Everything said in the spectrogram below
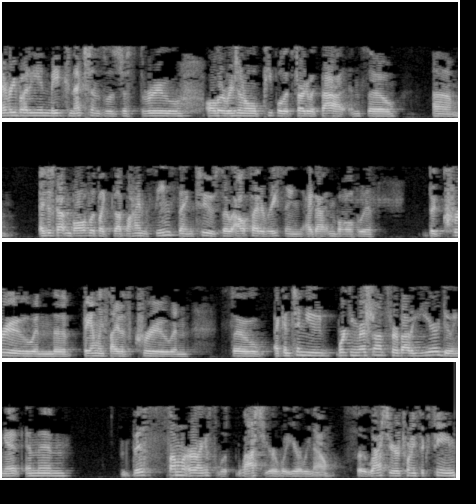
everybody and made connections was just through all the original people that started with that. And so, um, I just got involved with like the behind the scenes thing too. So outside of racing, I got involved with the crew and the family side of crew. And so I continued working restaurants for about a year doing it. And then this summer, or I guess last year, what year are we now? So last year, 2016,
